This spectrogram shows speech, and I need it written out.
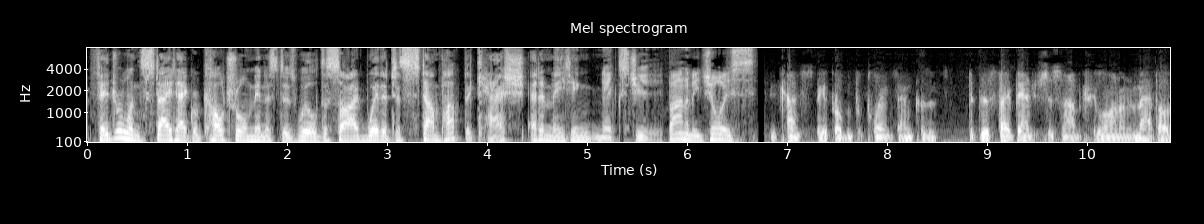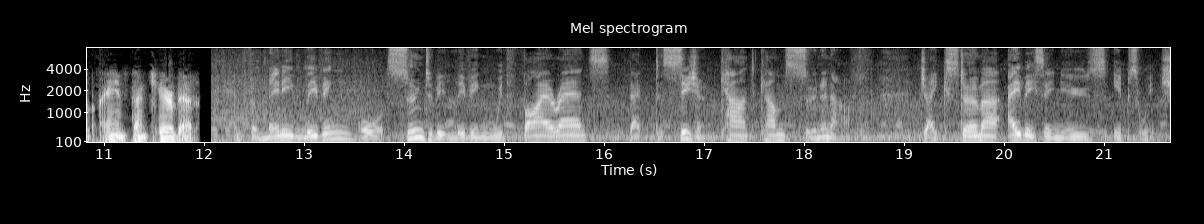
Federal and state agricultural ministers will decide whether to stump up the cash at a meeting next year. Barnaby Joyce. It can't just be a problem for Queensland because the state boundary is just an arbitrary line on the map. Ants don't care about it. For many living or soon to be living with fire ants, that decision can't come soon enough. Jake Sturmer, ABC News, Ipswich.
